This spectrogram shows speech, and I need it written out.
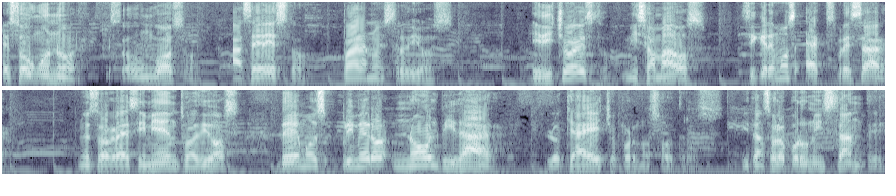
es un honor, es un gozo hacer esto para nuestro Dios. Y dicho esto, mis amados, si queremos expresar nuestro agradecimiento a Dios, debemos primero no olvidar lo que ha hecho por nosotros. Y tan solo por un instante,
